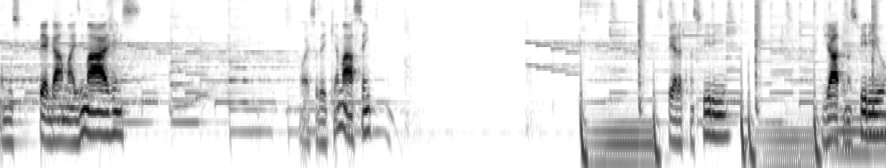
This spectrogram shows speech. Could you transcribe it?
Vamos pegar mais imagens. Ó, essa daqui é massa, hein? Espera transferir. Já transferiu.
